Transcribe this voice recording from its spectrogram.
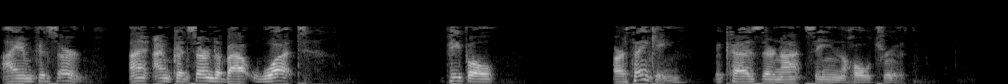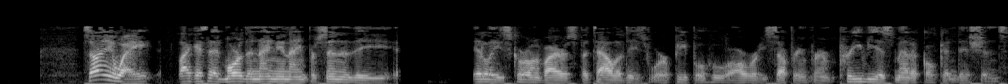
I am concerned. I, I'm concerned about what people are thinking because they're not seeing the whole truth. So anyway, like I said, more than 99% of the Italy's coronavirus fatalities were people who were already suffering from previous medical conditions.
